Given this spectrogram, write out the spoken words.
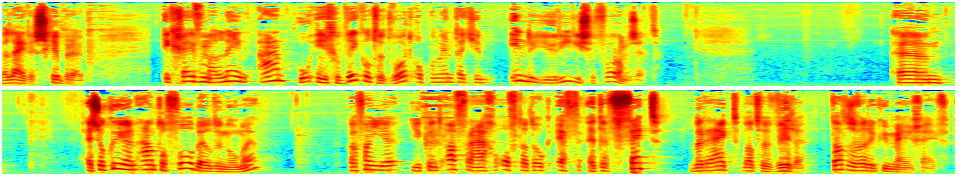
We leiden schipbreuk. Ik geef hem alleen aan hoe ingewikkeld het wordt op het moment dat je hem in de juridische vorm zet. Ehm, en zo kun je een aantal voorbeelden noemen waarvan je je kunt afvragen of dat ook het effect bereikt wat we willen. Dat is wat ik u meegeef.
